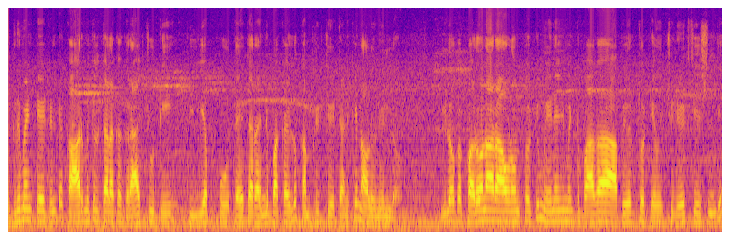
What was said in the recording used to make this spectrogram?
అగ్రిమెంట్ ఏంటంటే కార్మికుల తలక గ్రాట్యుటీ పిఎఫ్ తదితర అన్ని బకాయిలు కంప్లీట్ చేయడానికి నాలుగు నెలలు. ఈలోగా కరోనా రావడంతో మేనేజ్మెంట్ బాగా ఆ పేరుతో వచ్చి లేట్ చేసింది.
